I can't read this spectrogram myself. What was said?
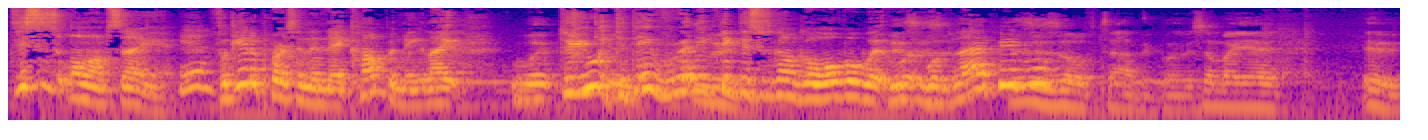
This is all I'm saying. Yeah. Forget a person in their company. Like, What- do you? Did they really think this was going to go over with, with, with black people? This is off topic, but if somebody had, if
